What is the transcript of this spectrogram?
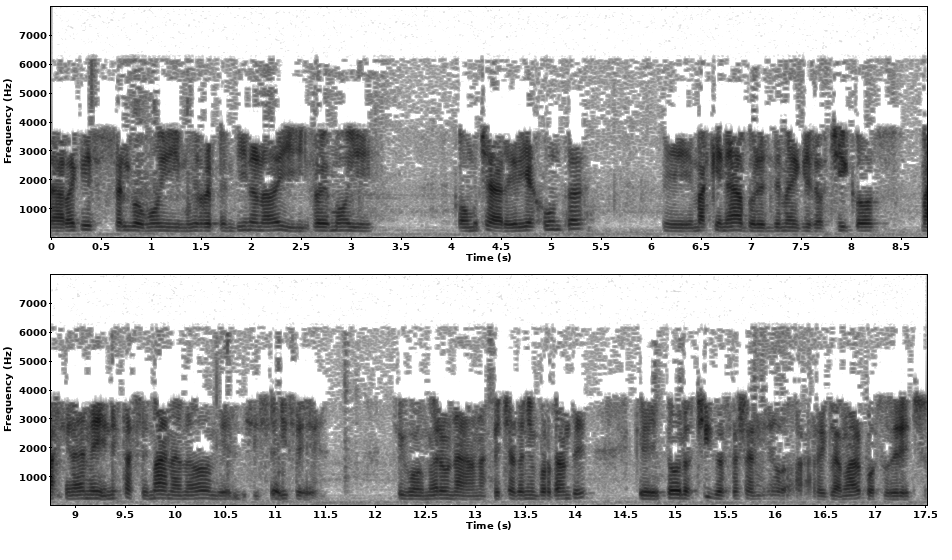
la verdad que es algo muy muy repentino, ¿no? Y fue muy, con mucha alegría juntas, eh, más que nada por el tema de que los chicos, más que nada en, esta semana, ¿no? Donde el 16 se, se conmemora una, una fecha tan importante, que todos los chicos hayan ido a reclamar por su derecho.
